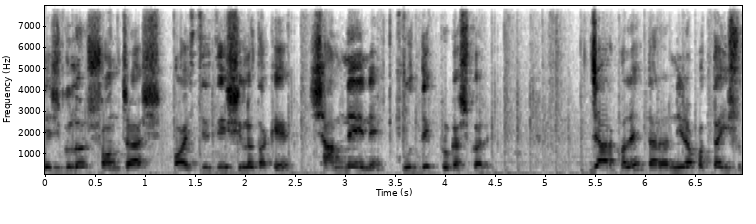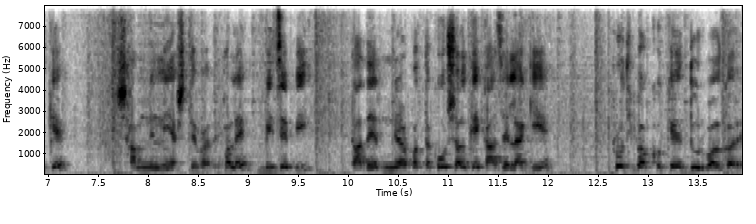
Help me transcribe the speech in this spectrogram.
দেশগুলোর সন্ত্রাস, অস্থিতিশীলতাকে সামনে এনে উদ্বেগ প্রকাশ করে, যার ফলে তারা নিরাপত্তা ইস্যুকে সামনে নিয়ে আসতে পারে। ফলে বিজেপি তাদের নিরাপত্তা কৌশলকে কাজে লাগিয়ে প্রতিপক্ষকে দুর্বল করে।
